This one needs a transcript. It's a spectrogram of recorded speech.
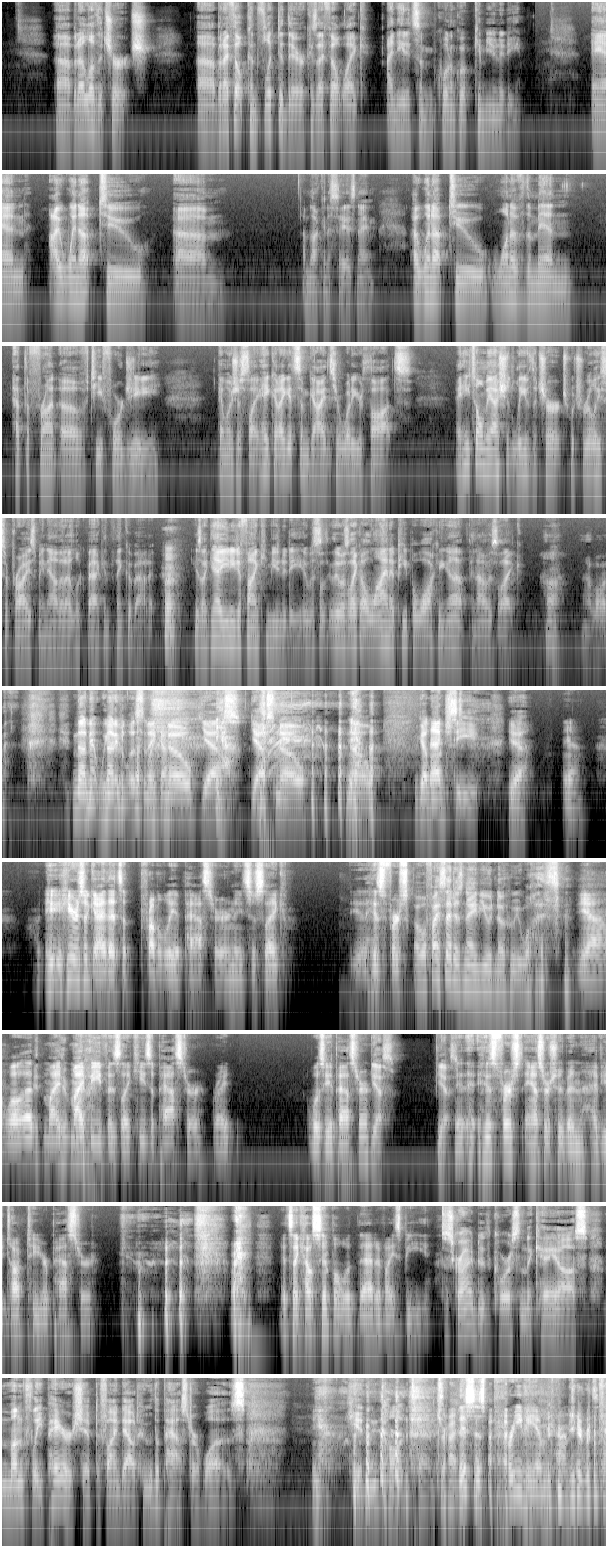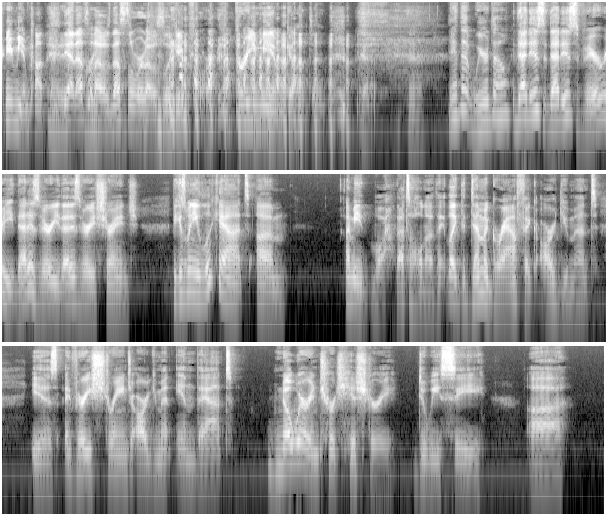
Uh, but I love the church. Uh, but I felt conflicted there because I felt like I needed some quote unquote community. And I went up to, um, I'm not going to say his name. I went up to one of the men at the front of T4G and was just like, hey, could I get some guides here? What are your thoughts? And he told me I should leave the church, which really surprised me now that I look back and think about it. Hmm. He's like, "Yeah, you need to find community." It was there was like a line of people walking up, and I was like, "Huh." not, not even listening. no, yes, yeah. yes, no, no. We got Next. lunch to eat. Yeah, yeah. Here's a guy that's a, probably a pastor, and he's just like his first. Oh, if I said his name, you would know who he was. yeah. Well, that, it, my it, my beef is like he's a pastor, right? Was he a pastor? Yes. Yes. His first answer should have been, "Have you talked to your pastor?" It's like how simple would that advice be? Subscribe to the Chorus in the Chaos monthly payership to find out who the pastor was. Yeah. Hidden content. right. This is premium content. premium content. Yeah, that's what I was. That's the word I was looking for. premium content. Yeah. Yeah. Isn't that weird though? That is. That is very. That is very. That is very strange. Because when you look at, um, I mean, well, that's a whole other thing. Like the demographic argument is a very strange argument in that nowhere in church history do we see uh,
